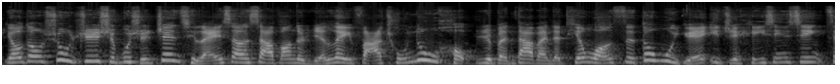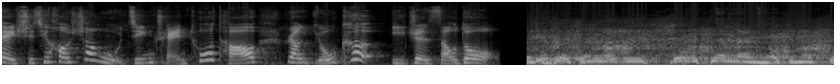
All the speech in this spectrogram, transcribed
摇动树枝，时不时站起来向下方的人类发出怒吼。日本大阪的天王寺动物园，一只黑猩猩在十七号上午经船脱逃，让游客一阵骚动。現在天王寺動物園内におきまして、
